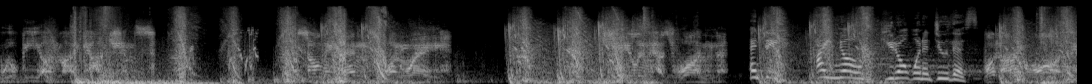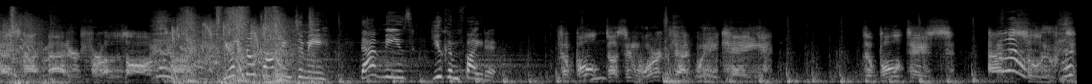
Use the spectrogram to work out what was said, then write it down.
will be on my conscience. This only ends one way. Jalen has won. Andy, I know you don't want to do this. What I want has not mattered for a long time. You're still talking to me. That means you can fight it. The bolt doesn't work that way, Kay. The bolt is absolute.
